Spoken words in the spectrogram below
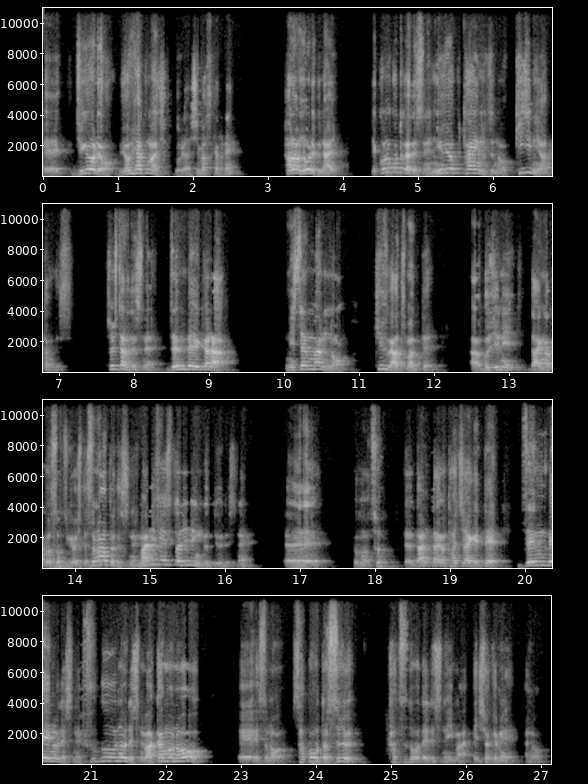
えー、授業料400万ぐらいしますからね、払う能力ない。で、このことがですね、ニューヨーク・タイムズの記事になったんです。そしたらですね、全米から2000万の寄付が集まって、あ無事に大学を卒業して、その後ですね、マニフェストリビングというですね、えー、この団体を立ち上げて、全米のですね、不遇のですね、若者を、えー、そのサポートする活動でですね、今、一生懸命あの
